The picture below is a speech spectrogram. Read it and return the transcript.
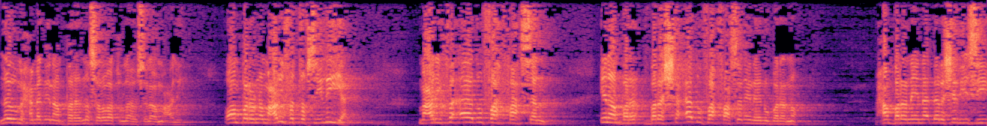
nabi maxamed inaan baranno salawaatu ullahi wasalaamu calayh. Oo aan baranno macrifa tafsiiliya. Macrifo aada u faahfaahsan. Inaan barasho aada u faahfaahsan inaynu baranno. Waxaan baranaynaa dhalashadiisii.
